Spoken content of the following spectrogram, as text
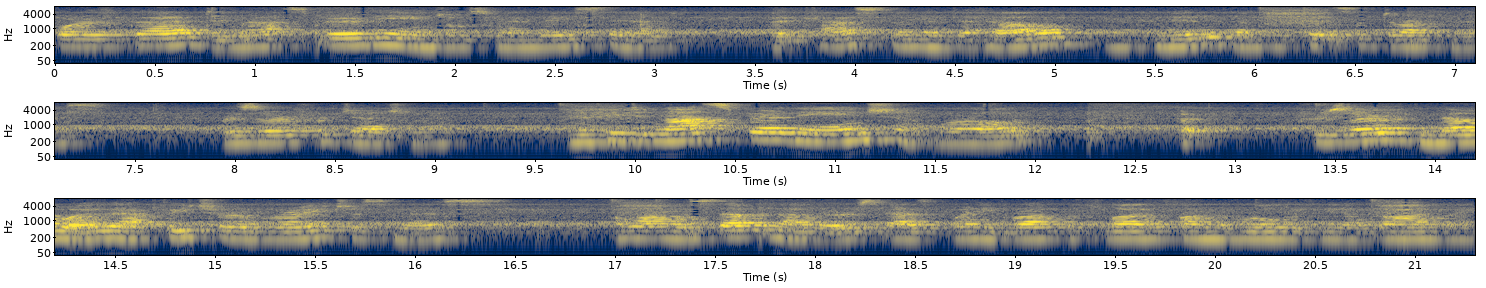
For if God did not spare the angels when they sinned, but cast them into hell and committed them to pits of darkness, reserved for judgment, and if he did not spare the ancient world, but preserved Noah, that preacher of righteousness, along with seven others, as when he brought the flood upon the world of the ungodly.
